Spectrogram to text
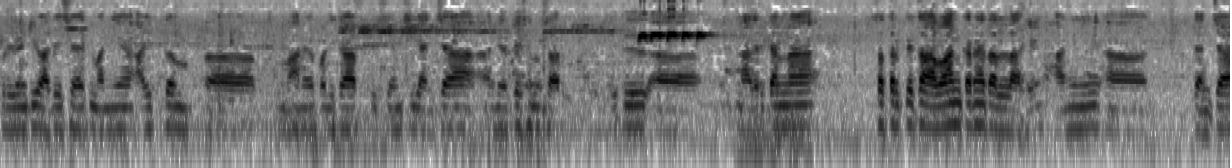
प्रिव्हेंटिव्ह आदेश आहेत मान्य आयुक्त महानगरपालिका पी सी एम सी यांच्या निर्देशानुसार येथील नागरिकांना सतर्कतेचं आवाहन करण्यात आलेलं आहे आणि त्यांच्या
